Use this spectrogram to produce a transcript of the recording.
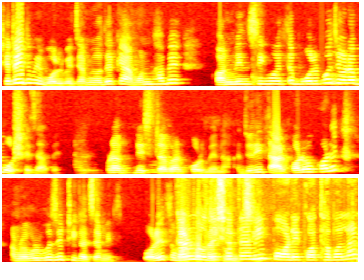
সেটাই তুমি বলবে যে আমি ওদেরকে এমন ভাবে কনভিন্সিং হইতে বলব যে ওরা বসে যাবে। ওরা ডিস্টার্ব আর করবে না। যদি তারপরেও করে আমরা বলব যে ঠিক আছে আমি পরে তোমার কথা ওদের সাথে আমি পরে কথা বলার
